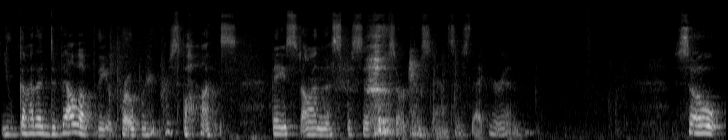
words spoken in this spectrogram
You've got to develop the appropriate response based on the specific circumstances that you're in. So,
